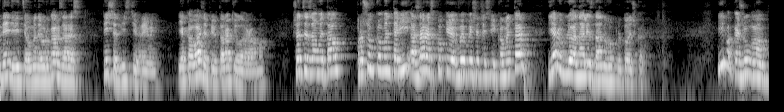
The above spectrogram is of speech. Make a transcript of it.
День, дивіться, у мене в руках зараз 1200 гривень, яка важить півтора кілограма. Що це за метал? Прошу в коментарі, а зараз, поки ви пишете свій коментар, я роблю аналіз даного пруточка. І покажу вам,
